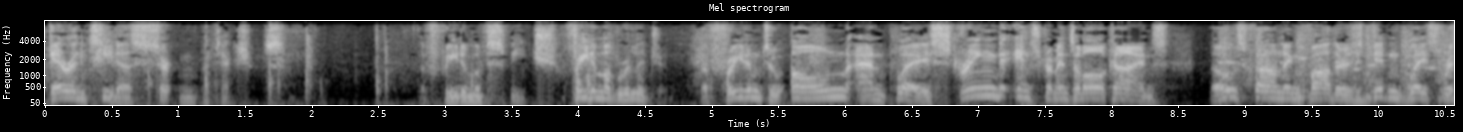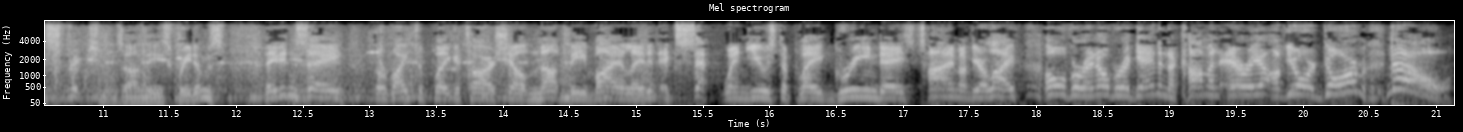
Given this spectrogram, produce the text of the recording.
guaranteed us certain protections. The freedom of speech, freedom of religion, the freedom to own and play stringed instruments of all kinds, those founding fathers didn't place restrictions on these freedoms. They didn't say the right to play guitar shall not be violated except when used to play Green Day's Time of Your Life over and over again in the common area of your dorm. No!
